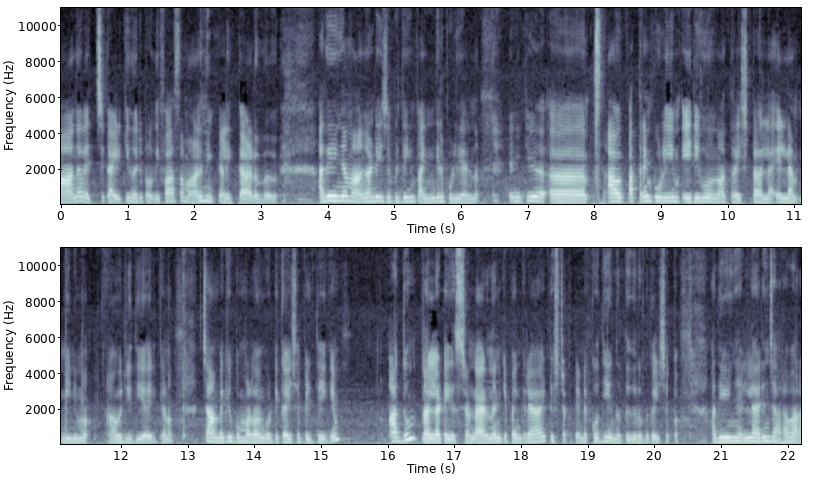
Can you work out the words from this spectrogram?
മാങ്ങ വെച്ച് കഴിക്കുന്ന ഒരു പ്രതിഭാസമാണ് നിങ്ങൾ ഈ കാണുന്നത്. അത് കഴിഞ്ഞാൽ മാങ്ങാണ്ട് കഴിച്ചപ്പോഴത്തേക്കും ഭയങ്കര പുളിയായിരുന്നു. എനിക്ക് അത്രയും പുളിയും എരിവും അത്ര ഇഷ്ടമല്ല. എല്ലാം മിനിമം ആ ഒരു രീതിയായിരിക്കണം. ചാമ്പയ്ക്ക് ഉപ്പും മുളകും കൂട്ടി കഴിച്ചപ്പോഴത്തേക്കും അതും നല്ല ടേസ്റ്റ് ഉണ്ടായിരുന്നു. എനിക്ക് ഭയങ്കരമായിട്ട് ഇഷ്ടപ്പെട്ടു. എന്റെ കൊതി അങ്ങ് തീർന്ന് കഴിച്ചപ്പോൾ. അത് കഴിഞ്ഞ് എല്ലാവരും ചറ പറ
